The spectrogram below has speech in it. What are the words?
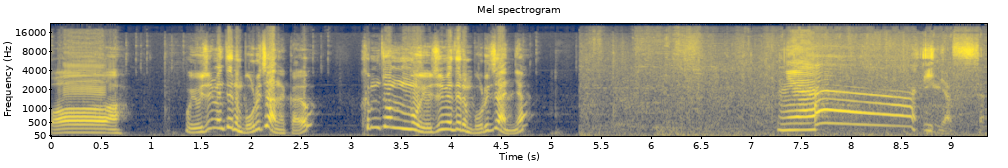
와 뭐 요즘 애들은 모르지 않을까요? 흠좀무 요즘 애들은 모르지 않냐? 냐, 이 녀석.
